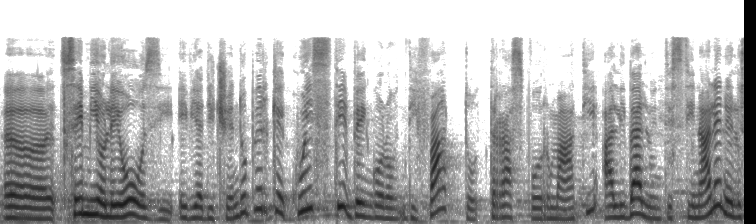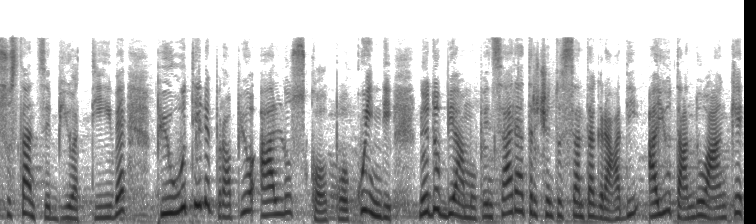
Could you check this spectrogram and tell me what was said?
eh, semi oleosi e via dicendo, perché questi vengono di fatto trasformati a livello intestinale nelle sostanze bioattive più utili proprio allo scopo. Quindi noi dobbiamo pensare a 360 gradi, aiutando anche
